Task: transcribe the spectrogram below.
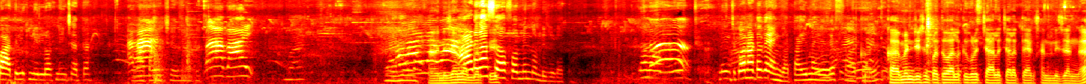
బాటిల్కి నిజంగా కామెంట్ చేసిన ప్రతి వాళ్ళకి కూడా చాలా చాలా థ్యాంక్స్ అండి నిజంగా.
